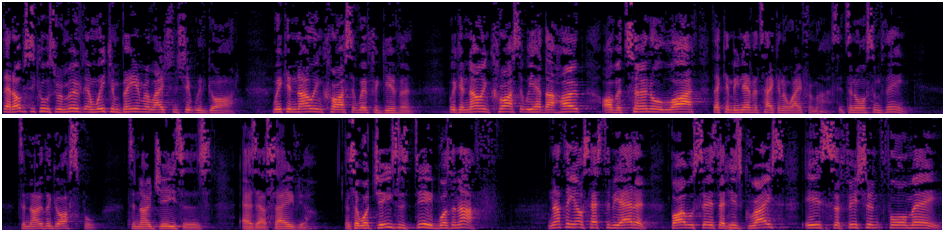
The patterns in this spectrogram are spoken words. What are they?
that obstacle is removed and we can be in relationship with God. We can know in Christ that we're forgiven. We can know in Christ that we have the hope of eternal life that can be never taken away from us. It's an awesome thing to know the gospel, to know Jesus as our Saviour. And so what Jesus did was enough. Nothing else has to be added. Bible says that His grace is sufficient for me.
